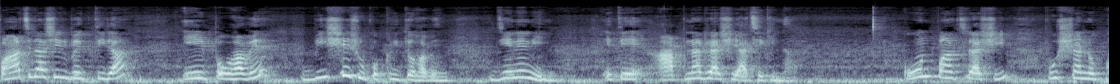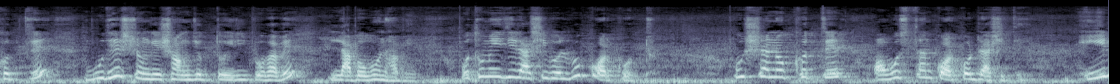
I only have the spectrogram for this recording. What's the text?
পাঁচ রাশির ব্যক্তিরা এর প্রভাবে বিশেষ উপকৃত হবেন। জেনে নিন, এতে আপনার রাশি আছে কি না কোন পাঁচ রাশি পুষ্যা নক্ষত্রে বুধের সঙ্গে সংযোগ তৈরির প্রভাবে লাভবান হবে? প্রথমেই যে রাশি বলব, কর্কট। পুষ্যা নক্ষত্রের অবস্থান কর্কট রাশিতে। এর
